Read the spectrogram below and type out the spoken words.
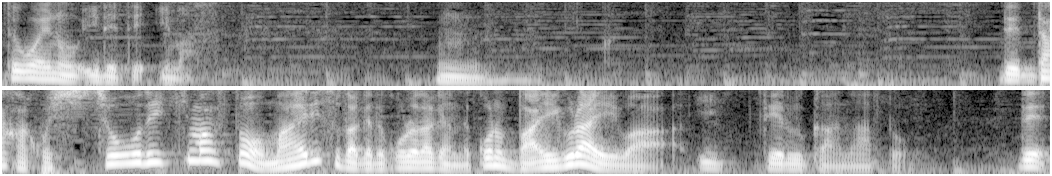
というのを入れています。うん。で、だからこれ視聴でいきますと、マイリストだけでこれだけなんで、この倍ぐらいはいってるかなと。で、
